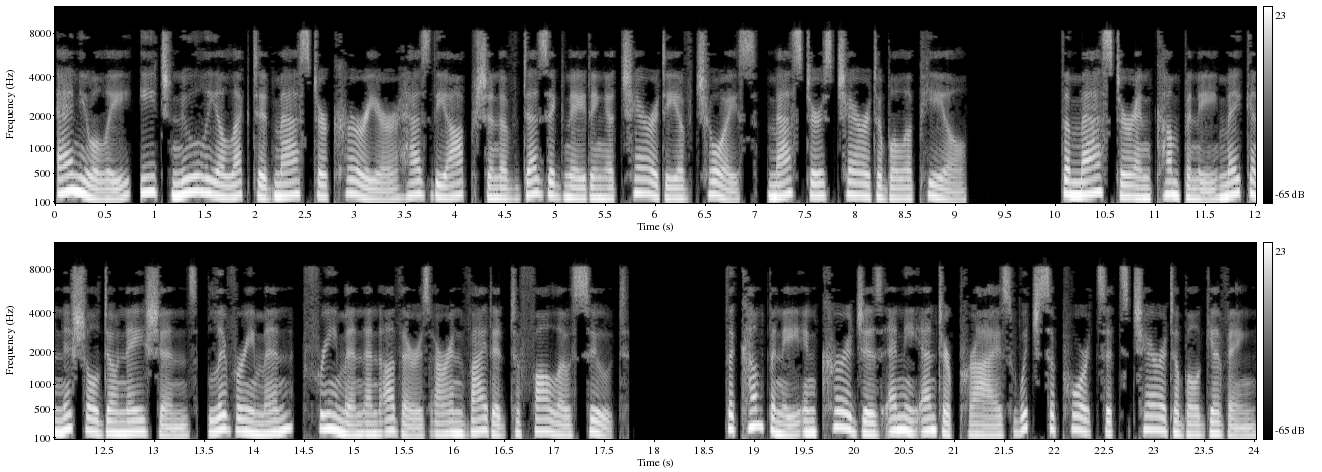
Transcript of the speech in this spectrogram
Annually, each newly elected Master Currier has the option of designating a charity of choice, Master's Charitable Appeal. The Master and Company make initial donations, liverymen, freemen and others are invited to follow suit. The company encourages any enterprise which supports its charitable giving.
